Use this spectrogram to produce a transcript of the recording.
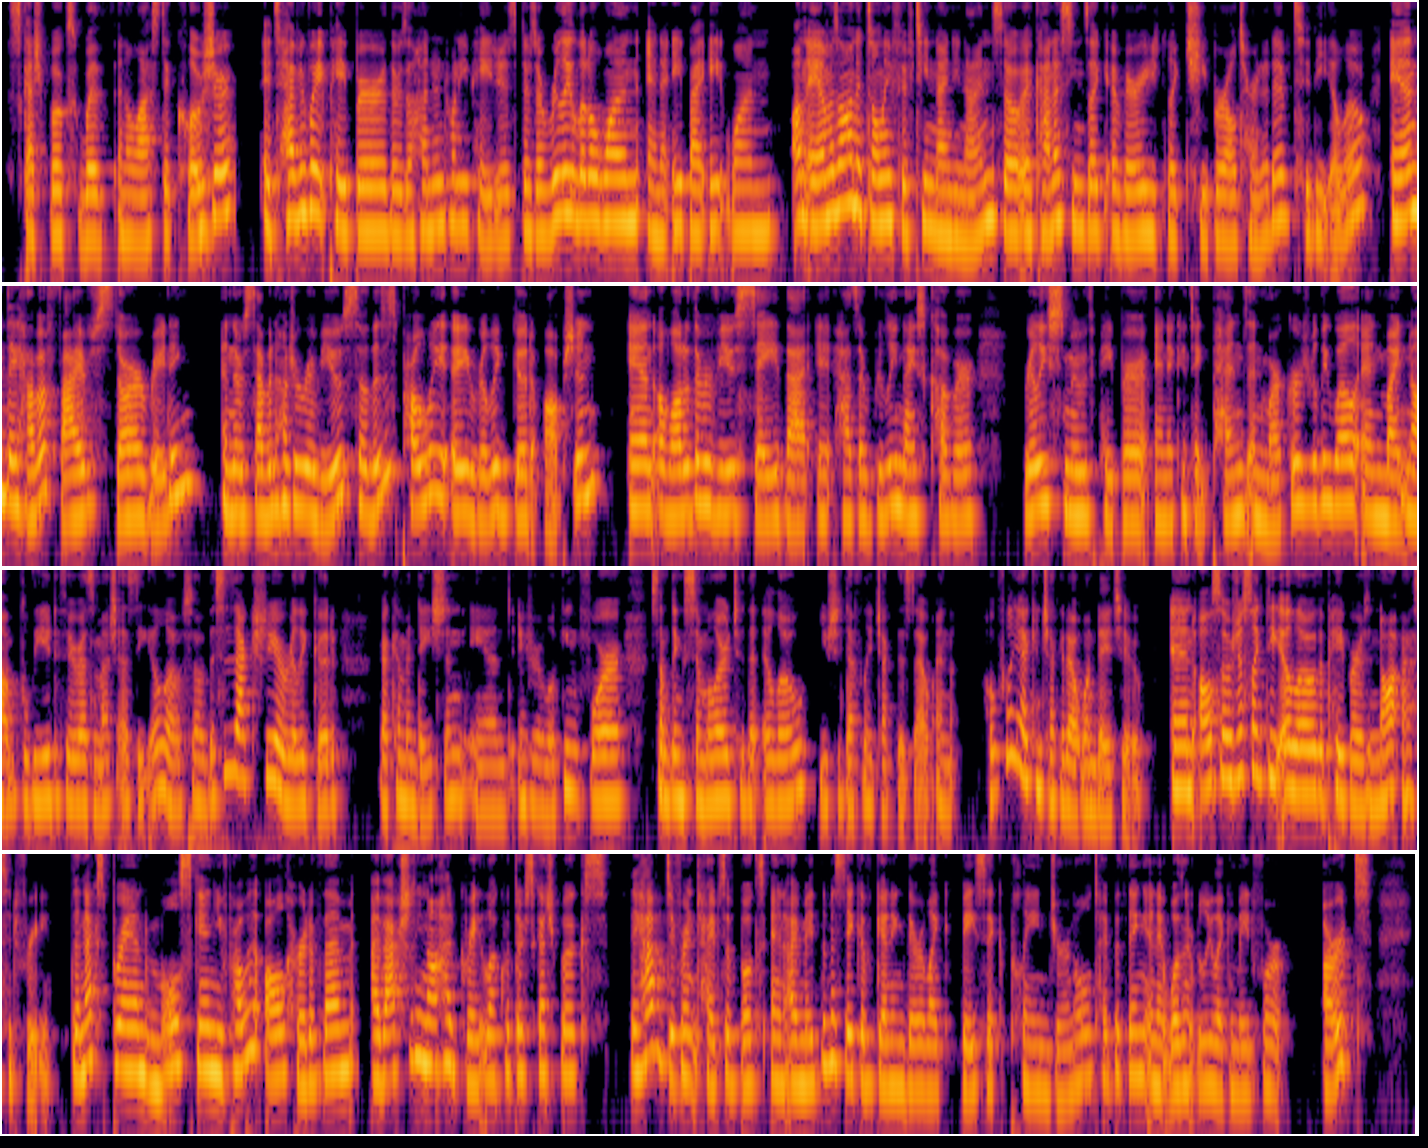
sketchbooks with an elastic closure, it's heavyweight paper. There's 120 pages. There's a really little one and an 8x8 one. On Amazon, it's only $15.99, so it kind of seems like a very like cheaper alternative to the Illo. And they have a 5-star rating and there's 700 reviews, so this is probably a really good option. And a lot of the reviews say that it has a really nice cover, really smooth paper, and it can take pens and markers really well and might not bleed through as much as the Illo. So this is actually a really good recommendation. And if you're looking for something similar to the Illo, you should definitely check this out. And hopefully I can check it out one day too. And also, just like the Illo, the paper is not acid free. The next brand, Moleskine, you've probably all heard of them. I've actually not had great luck with their sketchbooks. They have different types of books, and I made the mistake of getting their like basic plain journal type of thing, and it wasn't really like made for art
